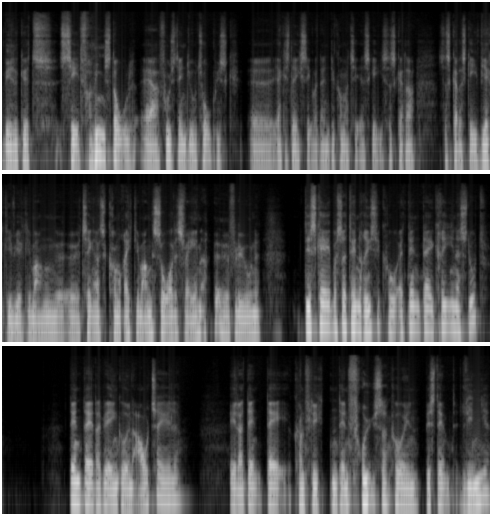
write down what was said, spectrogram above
hvilket set fra min stol er fuldstændig utopisk. Øh, jeg kan slet ikke se, hvordan det kommer til at ske. Så skal der, så skal der ske virkelig, virkelig mange øh, ting, og så kommer rigtig mange sorte svaner øh, flyvende. Det skaber så den risiko, at den dag krigen er slut, den dag der bliver indgået en aftale, eller den dag konflikten den fryser på en bestemt linje,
